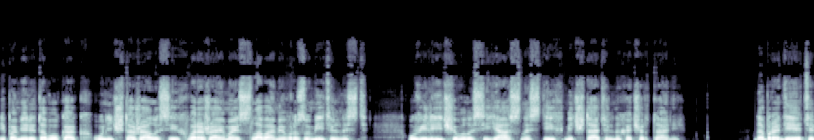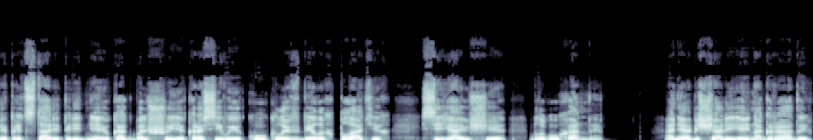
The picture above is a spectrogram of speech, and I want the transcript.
и по мере того, как уничтожалась их выражаемая словами вразумительность, увеличивалась ясность их мечтательных очертаний. Добродетели предстали перед нею, как большие красивые куклы в белых платьях, сияющие, благоуханные. Они обещали ей награды.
